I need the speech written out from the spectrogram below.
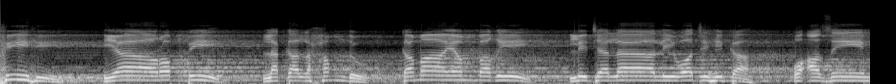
ফিহি, ইয়া রব্বি লাকাল হামদু কামায়াম বাগি লিজালালি ওয়াজহিকা ও আজিম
